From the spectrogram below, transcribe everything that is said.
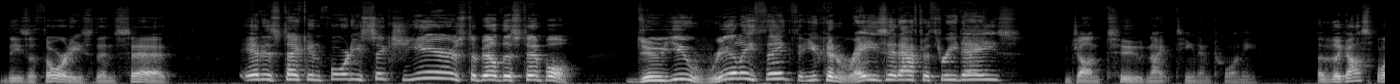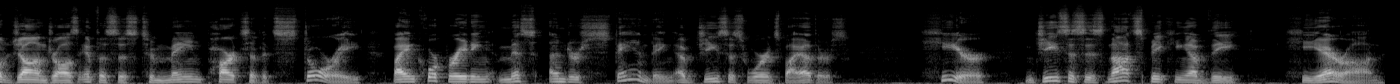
These authorities then said, It has taken 46 years to build this temple. Do you really think that you can raise it after three days? John 2 19 and 20. The Gospel of John draws emphasis to main parts of its story by incorporating misunderstanding of Jesus' words by others. Here, Jesus is not speaking of the hieron,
